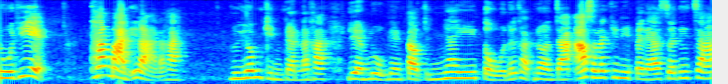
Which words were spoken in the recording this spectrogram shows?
นูที่ทางบ้านอิหลานะคะนิยมกินกันนะคะเลี้ยงลูกเลี้ยงเต่าจนใหญ่โตด้วยค่ะพี่น้องจ๋าเอาสำหรับคลิปนี้ไปแล้วสวัสดีจ้า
